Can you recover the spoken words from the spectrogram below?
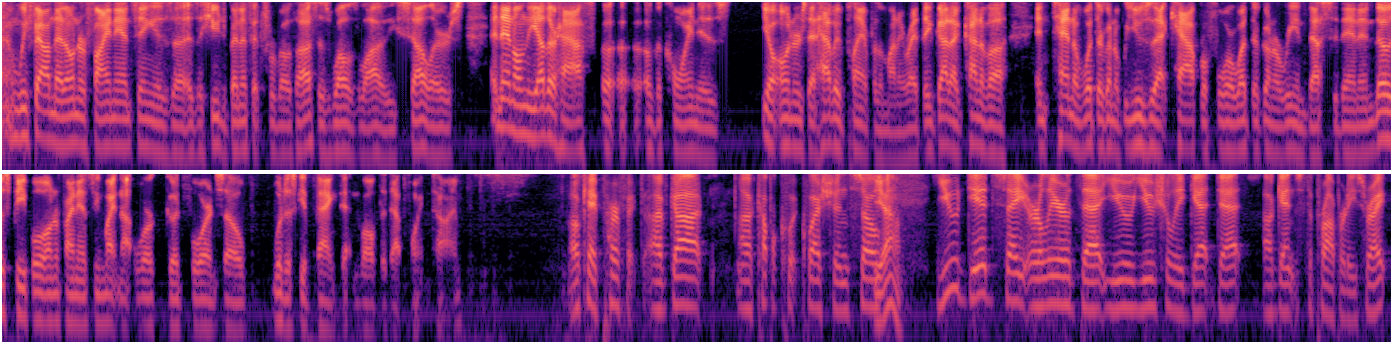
we found that owner financing is a, is a huge benefit for both us as well as a lot of these sellers. And then on the other half uh, uh of the coin is you know owners that have a plan for the money right? They've got a kind of a intent of what they're going to use that capital for what they're going to reinvest it in and those people owner financing might not work good for and so we'll just get bank debt involved at that point in time. Okay perfect. I've got a couple quick questions. So yeah. you did say earlier that you usually get debt against the properties right?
